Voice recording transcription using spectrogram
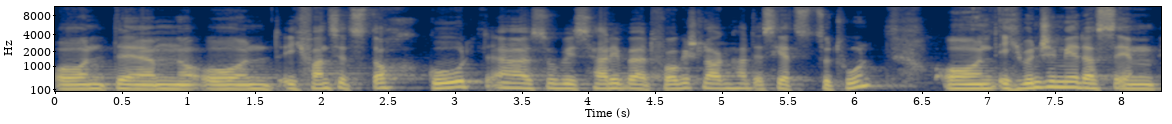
Und, ähm, und ich fand es jetzt doch gut, äh, so wie es Heribert vorgeschlagen hat, es jetzt zu tun. Und ich wünsche mir, dass im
